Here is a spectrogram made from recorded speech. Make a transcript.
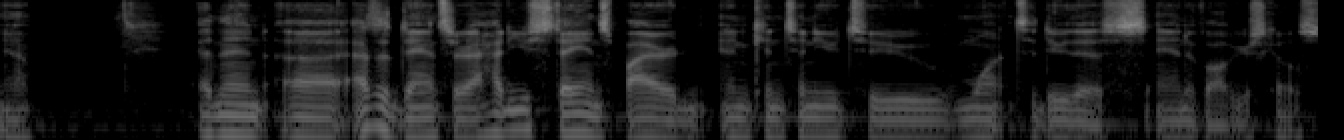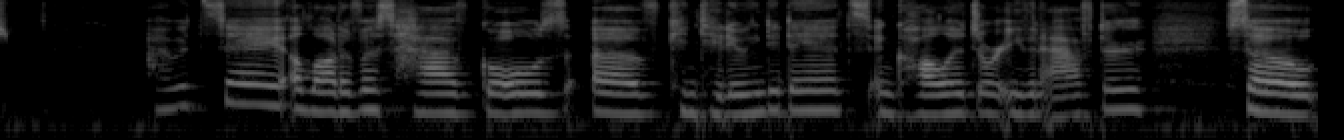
Yeah. And then, uh, as a dancer, how do you stay inspired and continue to want to do this and evolve your skills? I would say a lot of us have goals of continuing to dance in college or even after. So,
